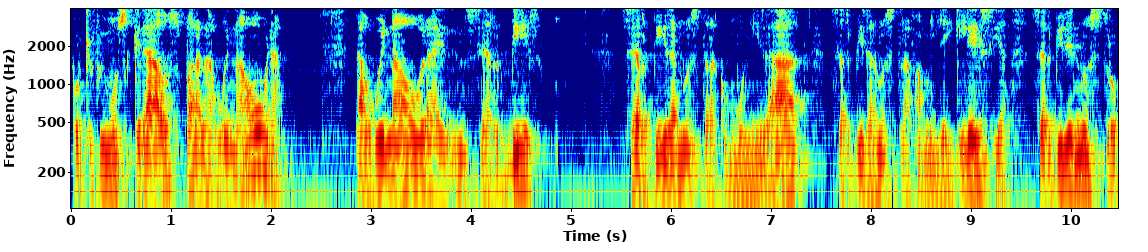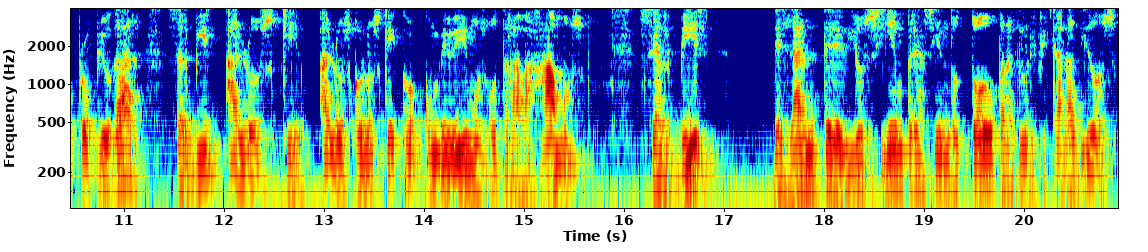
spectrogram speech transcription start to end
porque fuimos creados para la buena obra la buena obra en servir, servir a nuestra comunidad, servir a nuestra familia iglesia, servir en nuestro propio hogar, servir a los que a los con los que convivimos o trabajamos, servir delante de Dios siempre haciendo todo para glorificar a Dios,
